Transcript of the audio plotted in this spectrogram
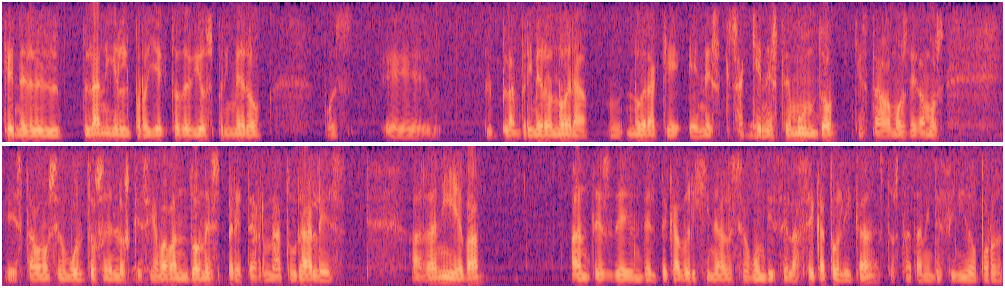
que en el plan y el proyecto de Dios primero, pues eh, el plan primero no era no era que en que en este mundo que estábamos digamos estábamos envueltos en los que se llamaban dones preternaturales. Adán y Eva, antes del pecado original, según dice la fe católica, esto está también definido por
